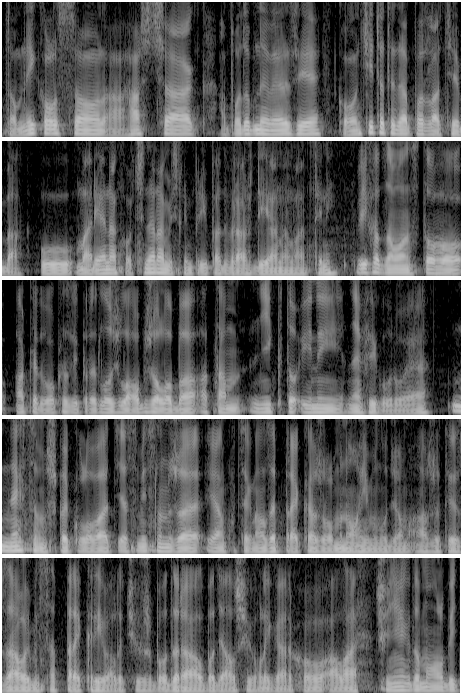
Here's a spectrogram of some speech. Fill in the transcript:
Tom Nicholson a Haščák a podobné verzie. Končí to teda podľa teba u Mariana Kočnera, myslím prípad vraždy Jana Martiny? Vychádza len z toho, aké dôkazy predložila obžaloba a tam nikto iný nefiguruje. Nechcem špekulovať. Ja si myslím, že Jan Kuciak naozaj prekážal mnohým ľuďom a že tie záujmy sa prekrývali, či už Bodora alebo ďalších oligarchov, ale či niekto mohol byť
